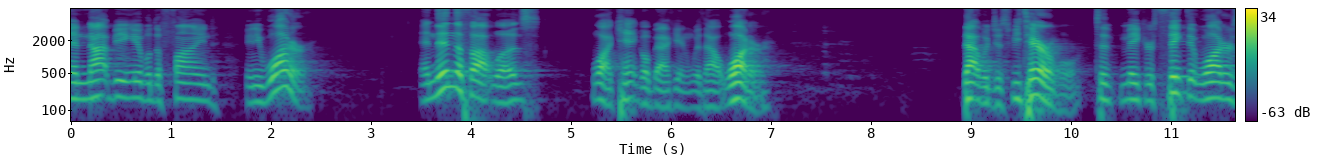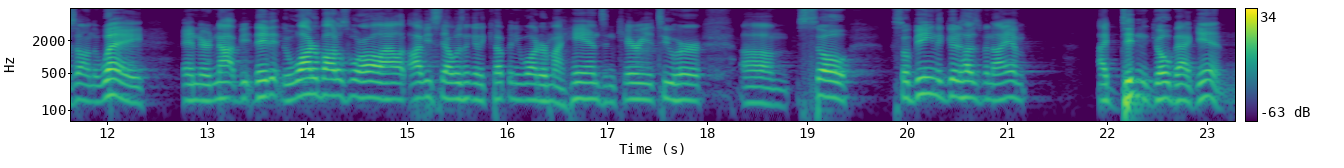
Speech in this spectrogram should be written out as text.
and not being able to find any water. And then the thought was, well, I can't go back in without water. That would just be terrible to make her think that water's on the way and they're not be, they didn't the water bottles were all out. Obviously i wasn't going to cup any water in my hands and carry it to her. Um, so so being the good husband i am i didn't go back in.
